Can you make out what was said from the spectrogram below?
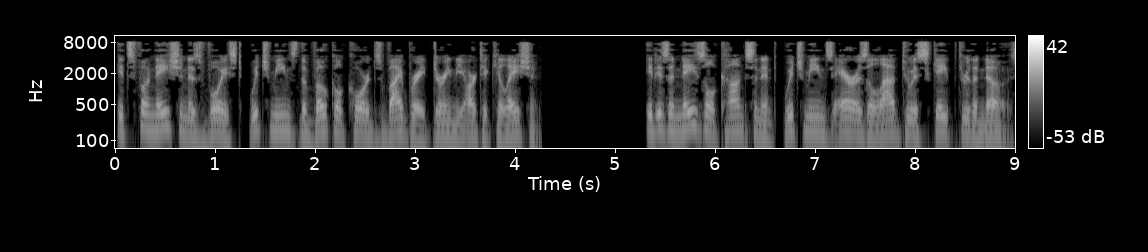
Its phonation is voiced, which means the vocal cords vibrate during the articulation. It is a nasal consonant, which means air is allowed to escape through the nose,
